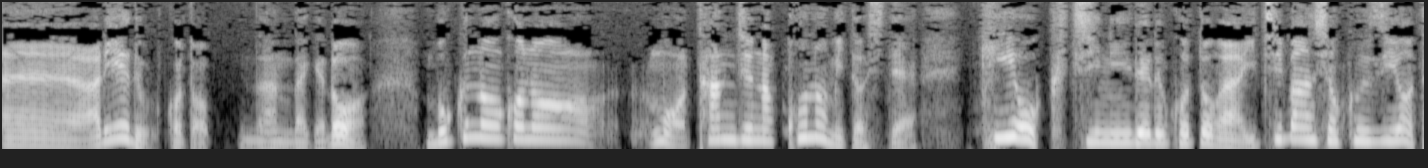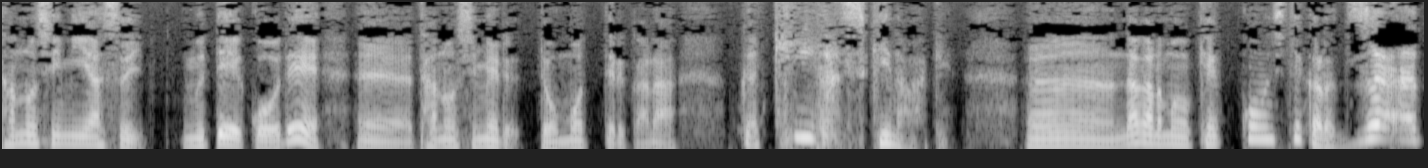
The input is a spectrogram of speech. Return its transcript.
えー、あり得ることなんだけど、僕のこの、もう単純な好みとして、木を口に入れることが一番食事を楽しみやすい。無抵抗で、えー、楽しめるって思ってるから、木が好きなわけ。うん、だからもう結婚してからずーっ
